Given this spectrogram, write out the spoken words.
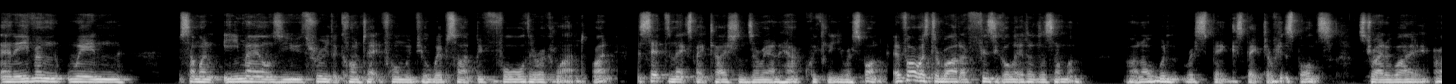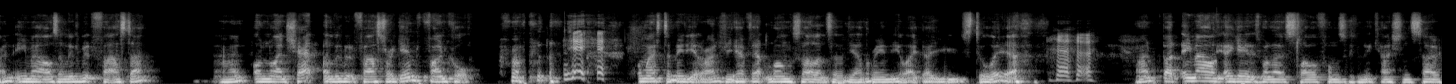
And even when someone emails you through the contact form of your website before they're a client, right? Set some expectations around how quickly you respond. If I was to write a physical letter to someone, right, I wouldn't respect, expect a response straight away. Right? Emails a little bit faster. Right. Online chat a little bit faster again. Phone call. Almost immediate, right? If you have that long silence at the other end, you're like, are you still there? right? But email again is one of those slower forms of communication. So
